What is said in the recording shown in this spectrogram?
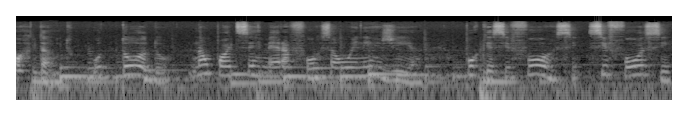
Portanto, o todo não pode ser mera força ou energia, porque se fosse, se fosse,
